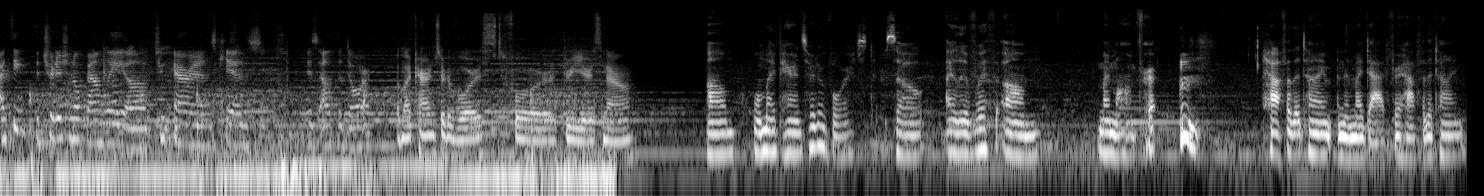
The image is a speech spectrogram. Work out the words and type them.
I think the traditional family of two parents, kids, is out the door. My parents are divorced for three years now. Um, well, my parents are divorced, so I live with um, my mom for half of the time and then my dad for half of the time.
